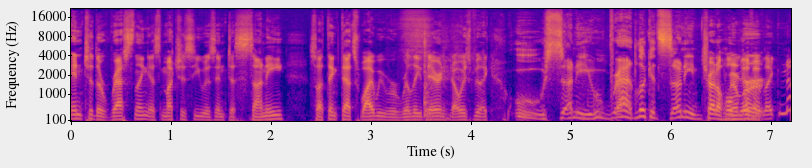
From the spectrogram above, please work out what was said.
into the wrestling as much as he was into Sonny. So I think that's why we were really there. And he'd always be like, "Ooh, Sonny! Ooh, Brad! Look at Sonny!" And try to hold me up. Remember- I'm like, "No!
